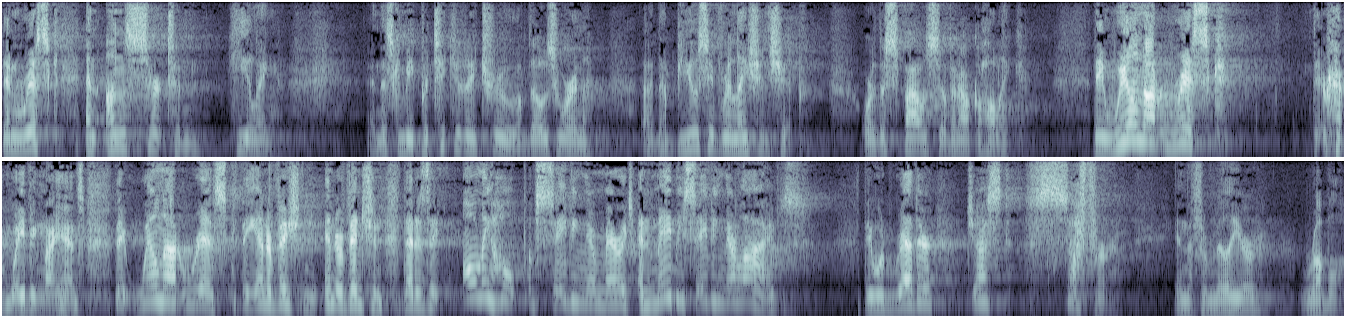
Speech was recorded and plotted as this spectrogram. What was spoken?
than risk an uncertain healing. And this can be particularly true of those who are in an abusive relationship or the spouse of an alcoholic. They will not risk I'm waving my hands. They will not risk the intervention, intervention that is the only hope of saving their marriage and maybe saving their lives. They would rather just suffer in the familiar rubble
